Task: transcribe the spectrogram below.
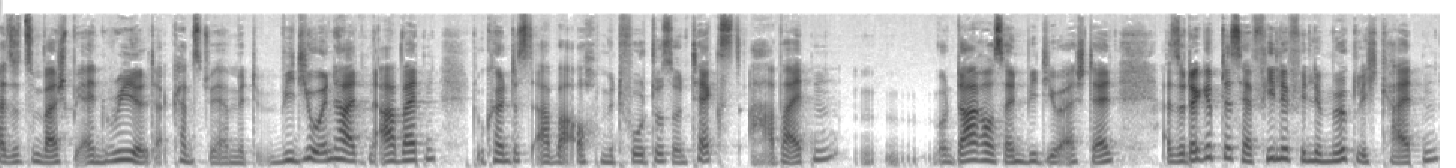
also zum Beispiel ein Reel, da kannst du ja mit Videoinhalten arbeiten. Du könntest aber auch mit Fotos und Text arbeiten und daraus ein Video erstellen. Also da gibt es ja viele, viele Möglichkeiten.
